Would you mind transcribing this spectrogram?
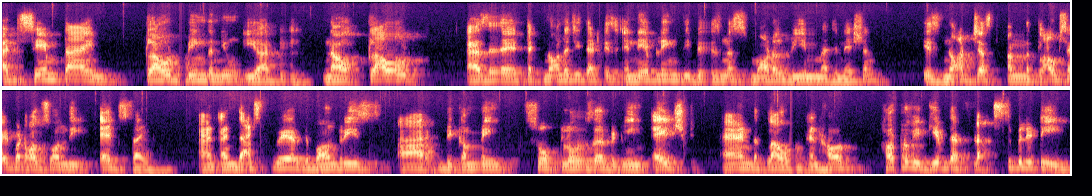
At the same time, cloud being the new ERP. Now, cloud as a technology that is enabling the business model reimagination is not just on the cloud side, but also on the edge side. And, and that's where the boundaries are becoming so closer between edge and the cloud. And how, how do we give that flexibility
